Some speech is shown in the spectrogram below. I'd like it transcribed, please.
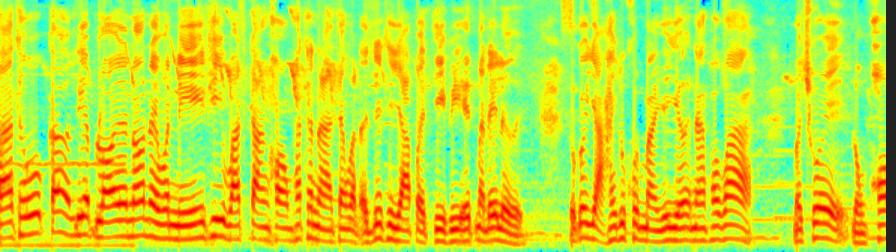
สาธุก็เรียบร้อยแล้วเนาะในวันนี้ที่วัดกลางคลองพัฒนาจังหวัดอยุธยาเปิด GPS มาได้เลย แล้วก็อยากให้ทุกคนมาเยอะๆนะ เพราะว่ามาช่วยหลวงพ่อ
